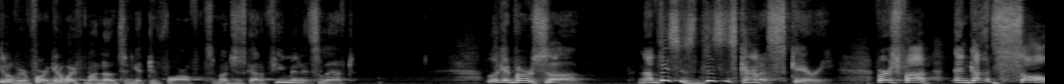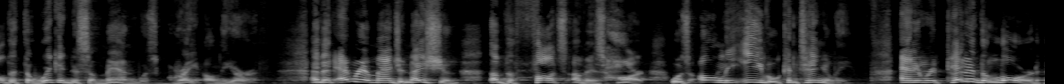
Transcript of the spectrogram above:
get over here before I get away from my notes and get too far off. So I just got a few minutes left. Look at verse, uh, now this is, this is kind of scary. Verse 5 And God saw that the wickedness of man was great on the earth, and that every imagination of the thoughts of his heart was only evil continually. And it repented the Lord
